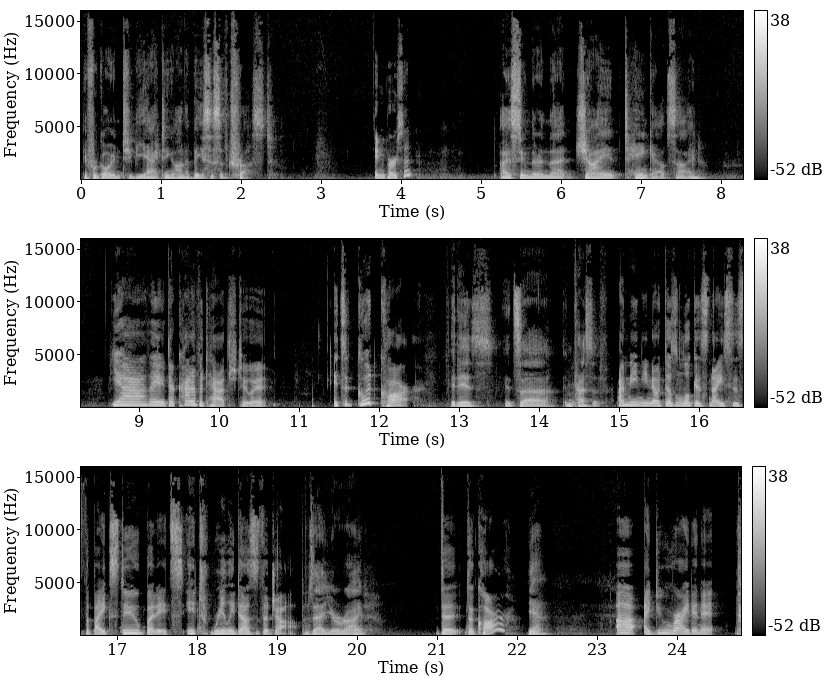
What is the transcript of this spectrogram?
if we're going to be acting on a basis of trust. In person? I assume they're in that giant tank outside. Yeah, they, they're kind of attached to it. It's a good car. It is. It's uh impressive. I mean, you know, it doesn't look as nice as the bikes do, but it's it really does the job. Is that your ride? The the car? Yeah. Uh, I do ride in it.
